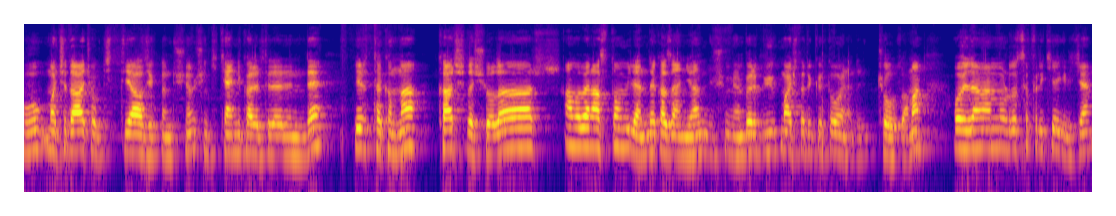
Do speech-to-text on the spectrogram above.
Bu maçı daha çok ciddiye alacaklarını düşünüyorum. Çünkü kendi kalitelerinde bir takımla karşılaşıyorlar. Ama ben Aston Villa'nın da kazanacağını düşünmüyorum. Böyle büyük maçları kötü oynadı çoğu zaman. O yüzden ben burada 0-2'ye gideceğim.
